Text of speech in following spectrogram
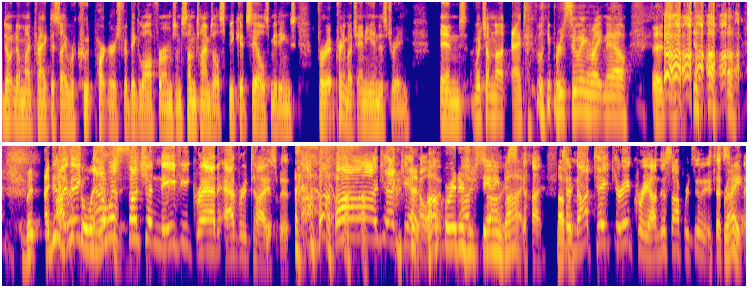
don't know my practice, I recruit partners for big law firms, and sometimes I'll speak at sales meetings for pretty much any industry. And which I'm not actively pursuing right now. Uh, but I did a I one. That yesterday. was such a Navy grad advertisement. I can't help it. Operators it. are standing sorry, by Oper- to not take your inquiry on this opportunity. That's right,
